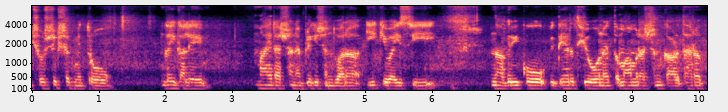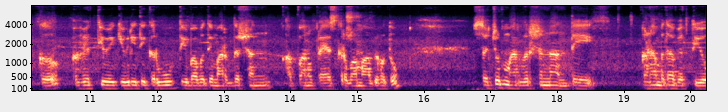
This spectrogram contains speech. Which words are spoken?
છો શિક્ષક મિત્રો? ગઈકાલે માય રાશન એપ્લિકેશન દ્વારા ઈ કેવાયસી નાગરિકો, વિદ્યાર્થીઓ અને તમામ રાશન કાર્ડ ધારક વ્યક્તિઓએ કેવી રીતે કરવું તે બાબતે માર્ગદર્શન આપવાનો પ્રયાસ કરવામાં આવ્યો હતો. સચોટ માર્ગદર્શનના અંતે ઘણા બધા વ્યક્તિઓ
